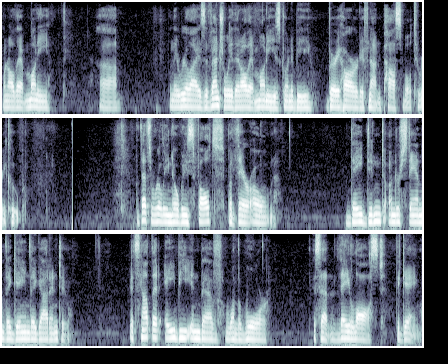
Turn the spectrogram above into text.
when all that money uh, when they realize eventually that all that money is going to be very hard, if not impossible, to recoup. That's really nobody's fault but their own. They didn't understand the game they got into. It's not that AB InBev won the war, it's that they lost the game.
